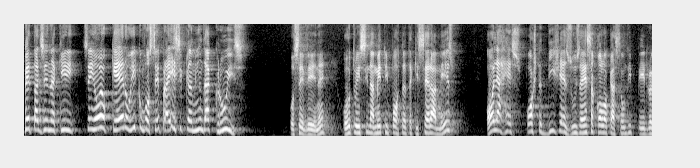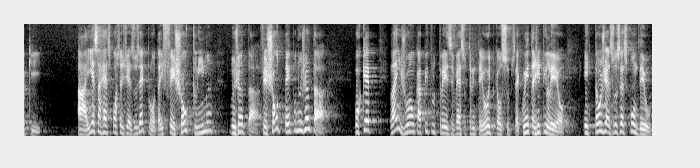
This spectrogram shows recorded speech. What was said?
Pedro está dizendo aqui, Senhor, eu quero ir com você para esse caminho da cruz. Você vê, né? Outro ensinamento importante aqui, será mesmo? Olha a resposta de Jesus a essa colocação de Pedro aqui. Aí essa resposta de Jesus é pronta. Aí fechou o clima no jantar, fechou o tempo no jantar. Porque lá em João capítulo 13, verso 38, que é o subsequente, a gente lê, ó. Então Jesus respondeu:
